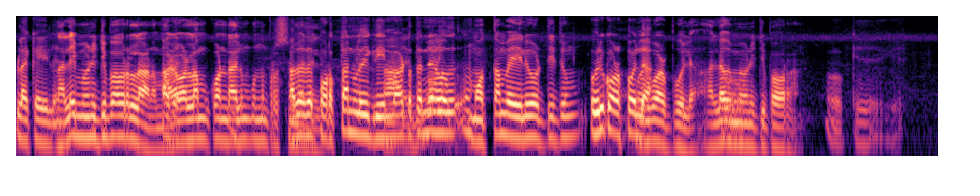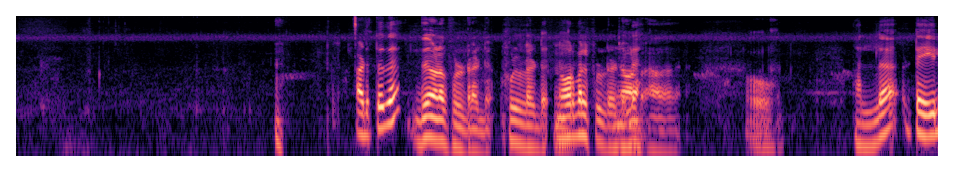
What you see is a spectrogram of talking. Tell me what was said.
ബ്ലാക്ക് ഐയിൽ നല്ല ഇമ്മ്യൂണിറ്റി പവറുള്ളതാണ് മഴവെള്ളം കൊണ്ടാലും ഒന്നും പ്രശ്നം പ്രശ്നമില്ല അതെ പുറത്താണുള്ളത് ഗ്രീൻ വാട്ടർ തന്നെ ഉള്ളത് മൊത്തം വെയിൽ കൊട്ടിട്ടും ഒരു കുഴപ്പമില്ല. കുഴപ്പമില്ല. നല്ല ഇമ്മ്യൂണിറ്റി പവറാണ് ഓക്കെ അടുത്തത്? ഇത് നമ്മുടെ full red full red normal full red അല്ലേ അതെ ഓ. നല്ല ടൈൽ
